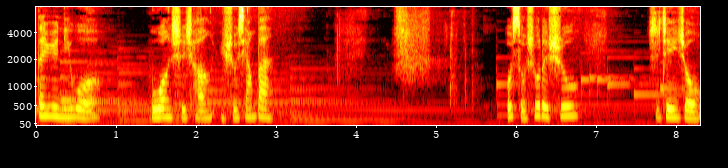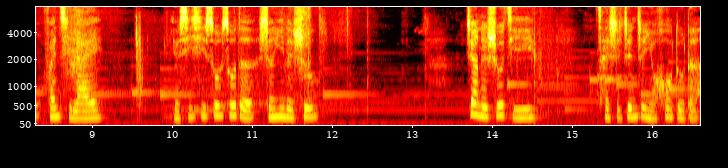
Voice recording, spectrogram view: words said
但愿你我不忘时常与书相伴。我所说的书，是这一种翻起来。有悉悉嗦嗦的声音的书，这样的书籍才是真正有厚度的。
